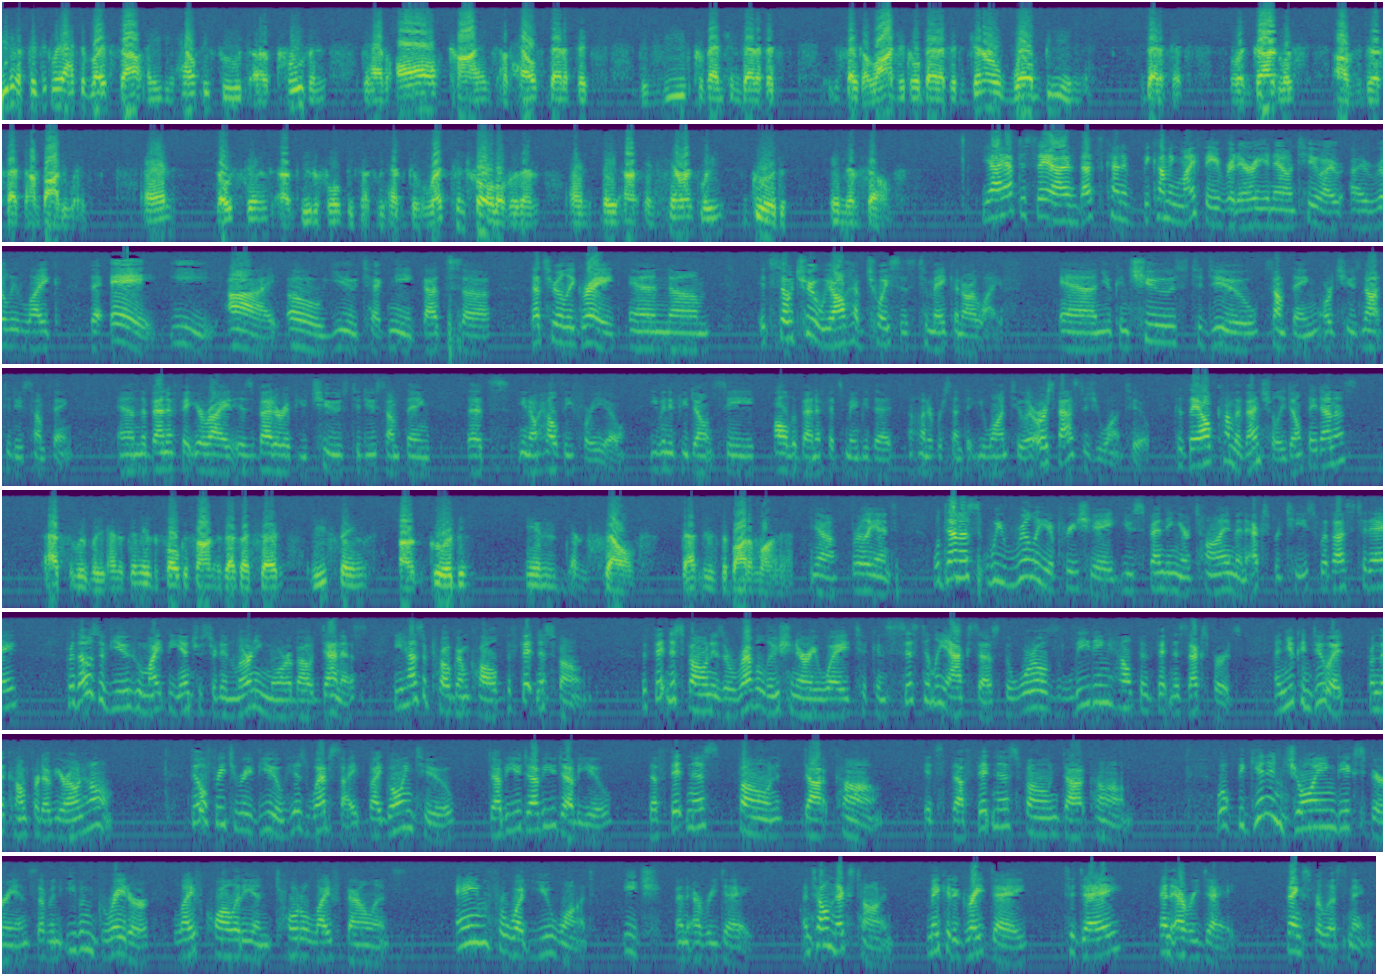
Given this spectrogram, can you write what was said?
Leading a physically active lifestyle and eating healthy foods are proven to have all kinds of health benefits, disease prevention benefits, psychological benefits, general well-being benefits, regardless of their effect on body weight. And those things are beautiful because we have direct control over them and they are inherently good in themselves. Yeah, I have to say I, that's kind of becoming my favorite area now too. I, I really like the A E I O U technique. That's uh, that's really great, and um, it's so true. We all have choices to make in our life, and you can choose to do something or choose not to do something. And the benefit, you're right, is better if you choose to do something that's you know healthy for you, even if you don't see all the benefits maybe that 100% that you want to, or as fast as you want to, because they all come eventually, don't they, Dennis? Absolutely. And the thing you have to focus on is, as I said, these things are good in themselves. That is the bottom line. Yeah, brilliant. Well, Dennis, we really appreciate you spending your time and expertise with us today. For those of you who might be interested in learning more about Dennis, he has a program called the Fitness Phone. The Fitness Phone is a revolutionary way to consistently access the world's leading health and fitness experts, and you can do it from the comfort of your own home. Feel free to review his website by going to www.thefitnessphone.com. It's thefitnessphone.com. We'll begin enjoying the experience of an even greater life quality and total life balance. Aim for what you want each and every day. Until next time, make it a great day, today and every day. Thanks for listening.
